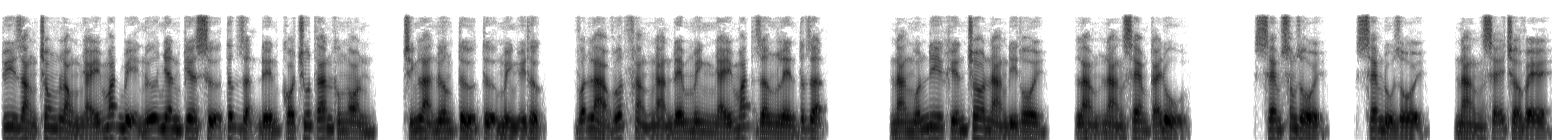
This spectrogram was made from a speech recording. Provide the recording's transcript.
Tuy rằng trong lòng nháy mắt bị nữ nhân kia sự tức giận đến có chút ăn không ngon, chính là nương tử tự mình ý thực, vẫn là vớt phẳng ngàn đêm minh nháy mắt dâng lên tức giận. Nàng muốn đi khiến cho nàng đi thôi, làm nàng xem cái đủ. Xem xong rồi, xem đủ rồi, nàng sẽ trở về.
